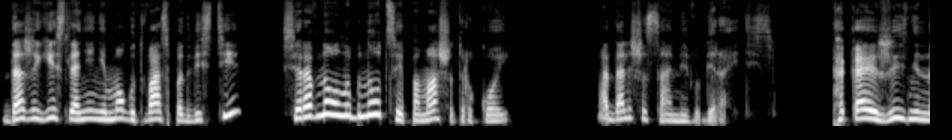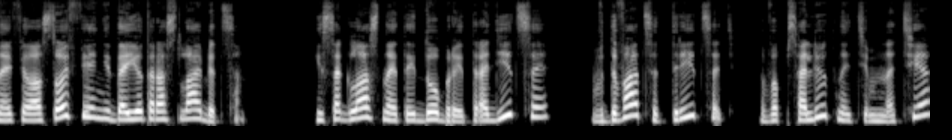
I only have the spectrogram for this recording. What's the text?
Даже если они не могут вас подвести, все равно улыбнутся и помашут рукой. А дальше сами выбирайтесь. Такая жизненная философия не дает расслабиться. И согласно этой доброй традиции, в 20.30 в абсолютной темноте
